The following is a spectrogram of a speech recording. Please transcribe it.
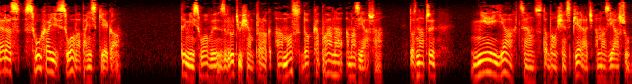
Teraz słuchaj słowa Pańskiego. Tymi słowy zwrócił się prorok Amos do kapłana Amazjasza. To znaczy, nie ja chcę z Tobą się spierać, Amazjaszu,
